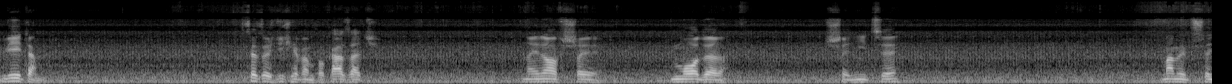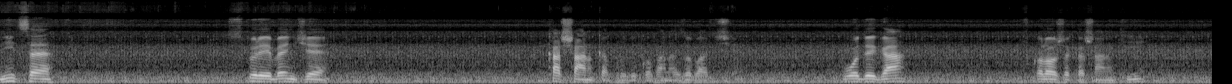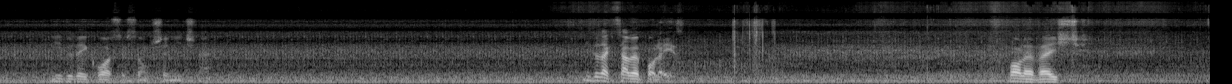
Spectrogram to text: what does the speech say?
Witam. Chcę coś dzisiaj Wam pokazać. Najnowszy model pszenicy. Mamy pszenicę, z której będzie kaszanka produkowana. Zobaczcie. Łodyga w kolorze kaszanki. I tutaj kłosy są pszeniczne. I to tak całe pole jest. W pole wejść,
